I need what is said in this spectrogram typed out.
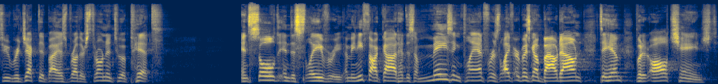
to rejected by his brothers, thrown into a pit and sold into slavery. I mean, he thought God had this amazing plan for his life. Everybody's going to bow down to him, but it all changed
